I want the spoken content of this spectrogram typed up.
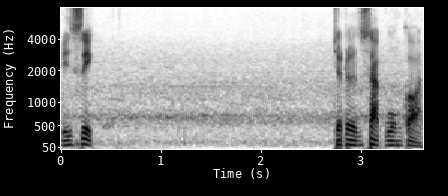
ดิสิกเจริญศักดิ์วงก่อน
